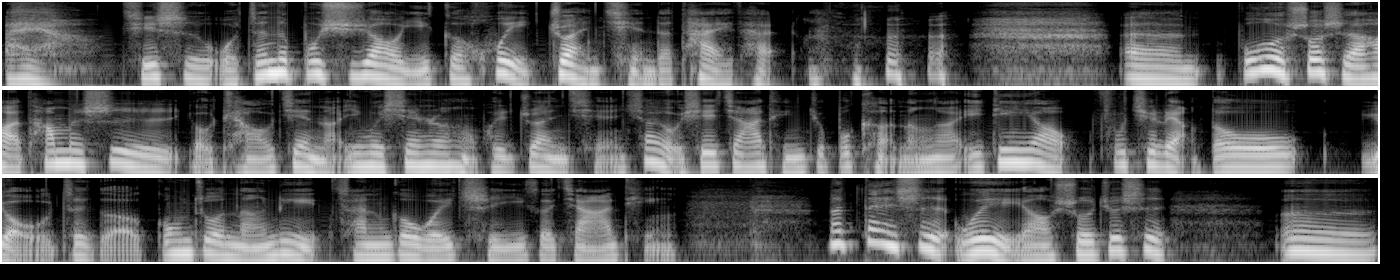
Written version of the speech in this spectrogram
哎呀，其实我真的不需要一个会赚钱的太太。”嗯，不过说实话，他们是有条件的，因为先生很会赚钱。像有些家庭就不可能啊，一定要夫妻俩都有这个工作能力，才能够维持一个家庭。那但是我也要说，就是，嗯，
